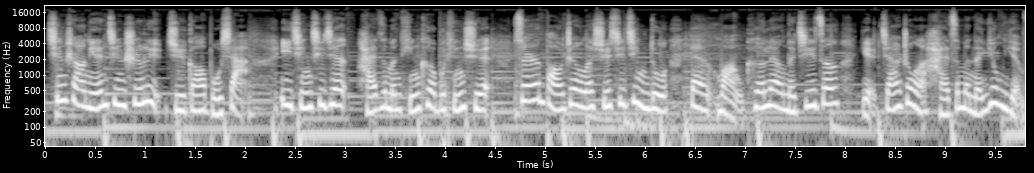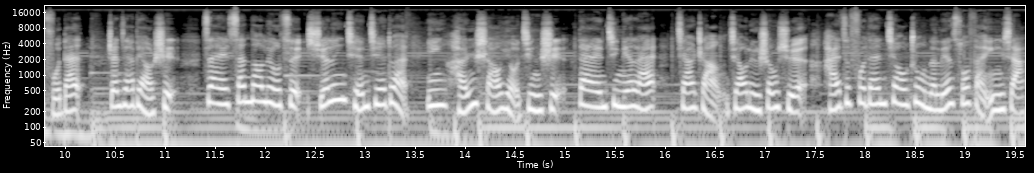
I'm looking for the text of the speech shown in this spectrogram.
青少年近视率居高不下。疫情期间，孩子们停课不停学，虽然保证了学习进度，但网课量的激增也加重了孩子们的用眼负担。专家表示，在三到六岁学龄前阶段，因很少有近视，但近年来家长焦虑升学、孩子负担较重的连锁反应下，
